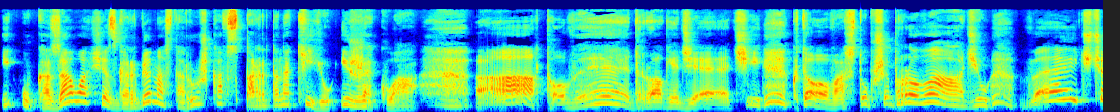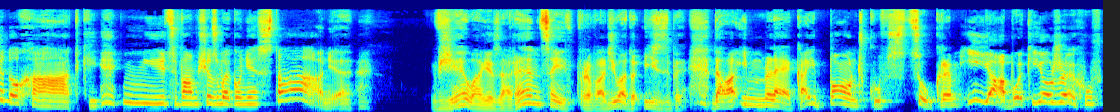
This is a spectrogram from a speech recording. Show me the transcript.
i ukazała się zgarbiona staruszka wsparta na kiju i rzekła A, to wy, drogie dzieci, kto was tu przyprowadził? Wejdźcie do chatki, nic wam się złego nie stanie. Wzięła je za ręce i wprowadziła do izby. Dała im mleka i pączków z cukrem i jabłek i orzechów.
